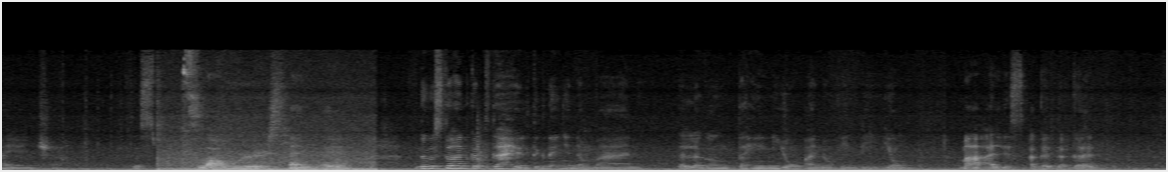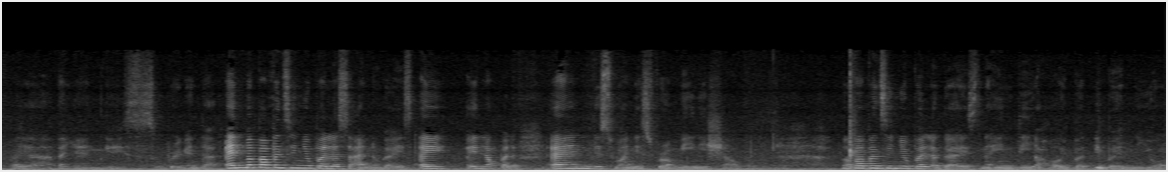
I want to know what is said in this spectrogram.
Ayan siya. Tapos flowers and ayan. Nagustuhan ko to dahil tignan niyo naman talagang tahin yung ano, hindi yung maalis agad-agad. Kaya, ayan guys, super ganda. And mapapansin nyo pala sa ano guys, ay, ayun lang pala. And this one is from Mini Shop. Mapapansin nyo pala guys na hindi ako iba't iba yung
